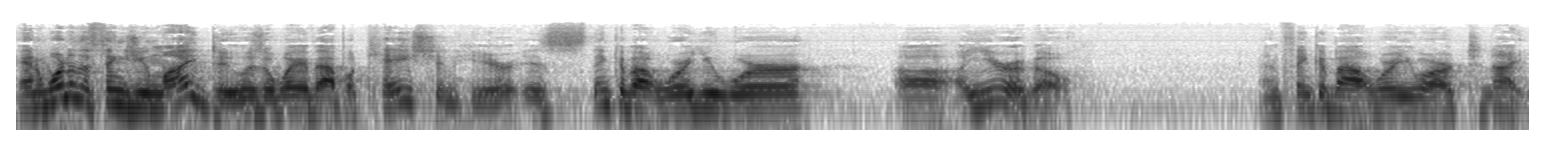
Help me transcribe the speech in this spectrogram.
And one of the things you might do as a way of application here is think about where you were uh, a year ago and think about where you are tonight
